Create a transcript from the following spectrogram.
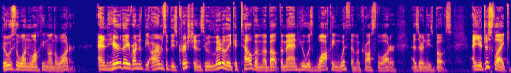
Who was the one walking on the water? And here they run into the arms of these Christians who literally could tell them about the man who was walking with them across the water as they're in these boats. And you're just like,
